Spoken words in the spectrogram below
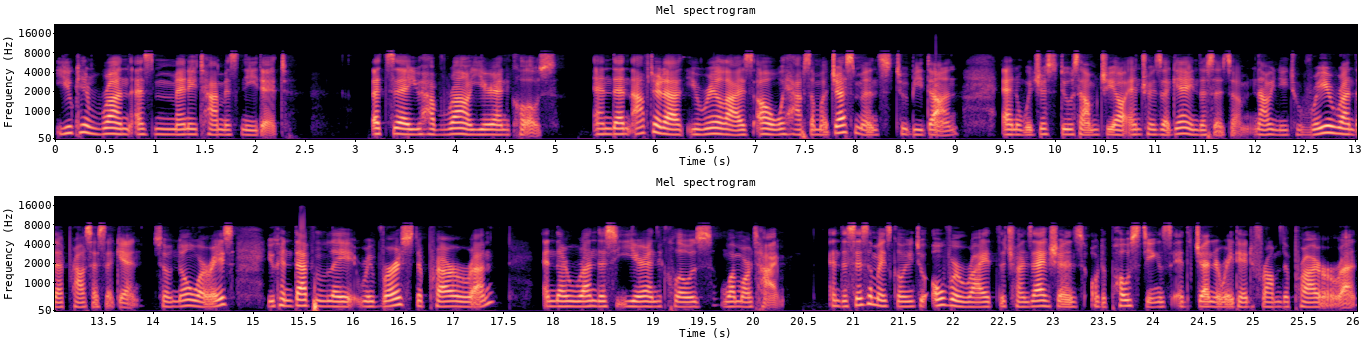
you can run as many times as needed. Let's say you have run a year-end close, and then after that you realize, oh, we have some adjustments to be done, and we just do some GL entries again in the system. Now you need to rerun that process again. So no worries, you can definitely reverse the prior run and then run this year-end close one more time. And the system is going to override the transactions or the postings it generated from the prior run.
